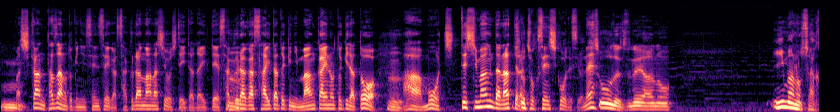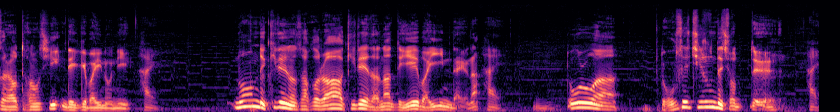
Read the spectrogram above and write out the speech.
まあ、士官多座の時に先生が桜の話をしていただいて桜が咲いた時に満開の時だと、うん。ああもう散ってしまうんだなってのは直線思考ですよね。そうですね。あの今の桜を楽しんでいけばいいのにはい。なんで綺麗な桜綺麗だなって言えばいいんだよな。はい。ところがどうせ散るんでしょって、はい。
